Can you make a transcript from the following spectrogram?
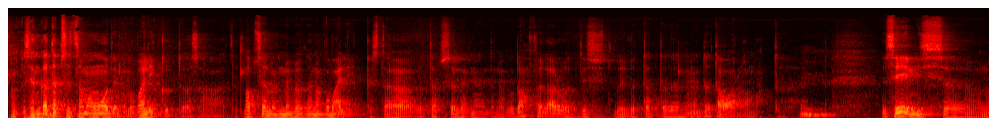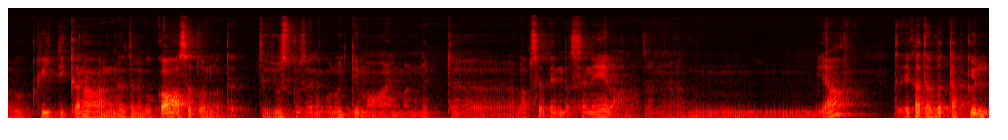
aga see on ka täpselt samamoodi nagu valikute osa, et, et lapsel on nii-öelda nagu valik, kas ta võtab selle nii-öelda nagu tahvelarvutist või võtab ta nii-öelda tavaraamatu mm. -hmm. ja see, mis äh, nagu kriitikana on nii-öelda nagu kaasa tulnud, et justkui see nagu nutimaailm on nüüd äh, lapsed endasse neelanud, on ju. jah, ega ta võtab küll,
